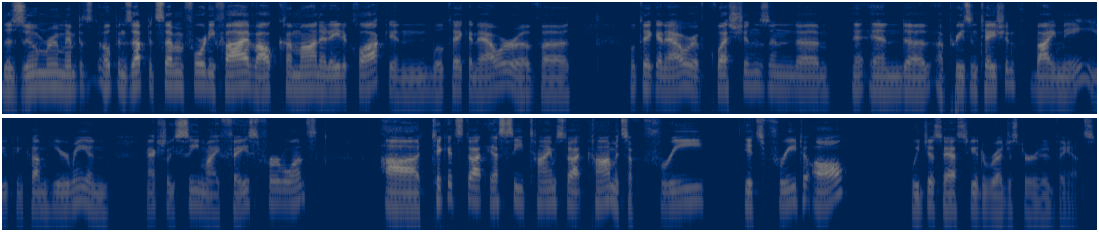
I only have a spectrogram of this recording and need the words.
the Zoom room imp- opens up at 7:45. I'll come on at eight o'clock, and we'll take an hour of uh, we'll take an hour of questions and um, and uh, a presentation by me. You can come hear me and actually see my face for once. Uh, tickets.sctimes.com. It's a free. It's free to all. We just ask you to register in advance.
